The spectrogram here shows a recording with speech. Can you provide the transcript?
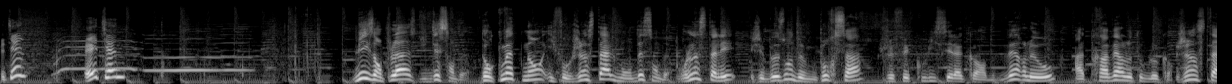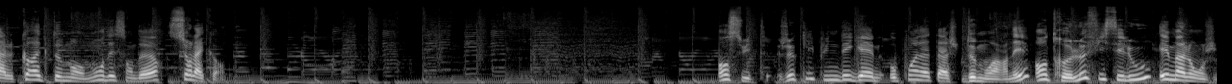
Étienne? Étienne? Mise en place du descendeur. Donc maintenant, il faut que j'installe mon descendeur. Pour l'installer, j'ai besoin de mou. Pour ça, je fais coulisser la corde vers le haut à travers l'autobloquant. J'installe correctement mon descendeur sur la corde. Ensuite, je clip une dégaine au point d'attache de mon harnais entre le ficellou et ma longe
